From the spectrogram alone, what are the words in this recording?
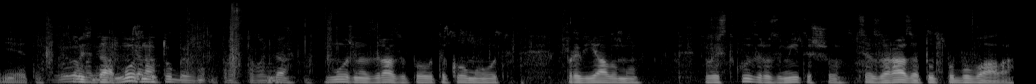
І це. Ось, да, можна, Я просто валю. да, можна зразу по такому от прив'ялому листку зрозуміти, що ця зараза тут побувала.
